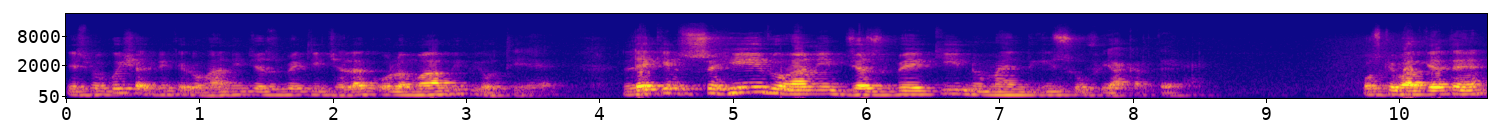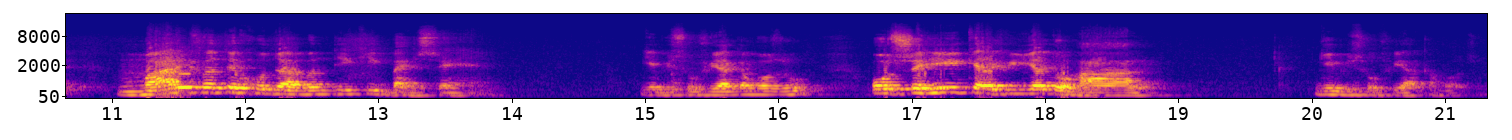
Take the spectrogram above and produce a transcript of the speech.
اس میں کوئی شک نہیں کہ روحانی جذبے کی جھلک علماء میں بھی ہوتی ہے، لیکن صحیح روحانی جذبے کی نمائندگی صوفیہ کرتے ہیں۔ اس کے بعد کہتے ہیں، معرفت خدا بندی کی بحثیں ہیں۔ یہ بھی صوفیہ کا موضوع، اور صحیح کیفیت و حال، یہ بھی صوفیہ کا موضوع۔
